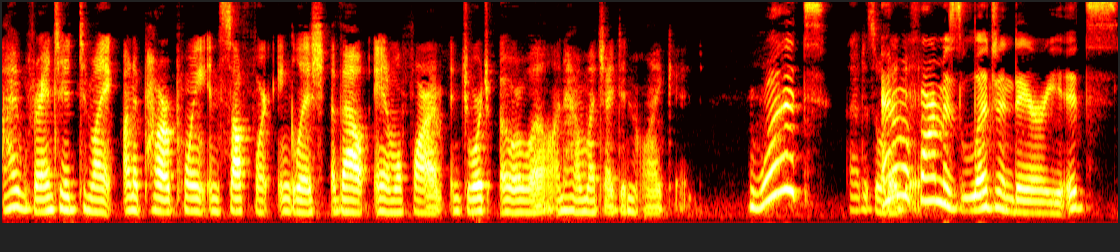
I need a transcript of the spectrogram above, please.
I ranted to my on a PowerPoint in sophomore English about Animal Farm and George Orwell and how much I didn't like it. What? That is what Animal. Farm is legendary. It's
